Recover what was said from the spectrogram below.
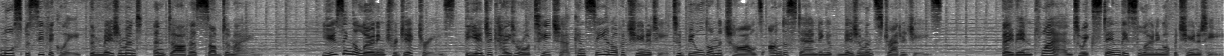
more specifically, the measurement and data subdomain. Using the learning trajectories, the educator or teacher can see an opportunity to build on the child's understanding of measurement strategies. They then plan to extend this learning opportunity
